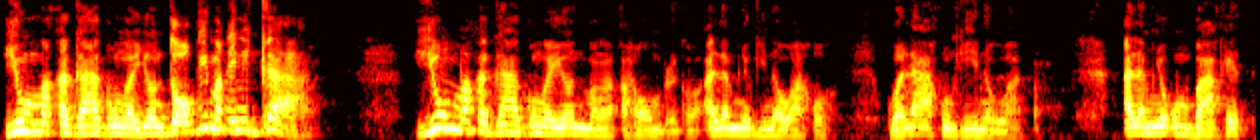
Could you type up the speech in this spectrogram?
yung makagago ngayon, doggy, makinig ka. Yung makagago ngayon, mga kahombre ko, alam nyo ginawa ko? Wala akong ginawa. Alam nyo kung bakit?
